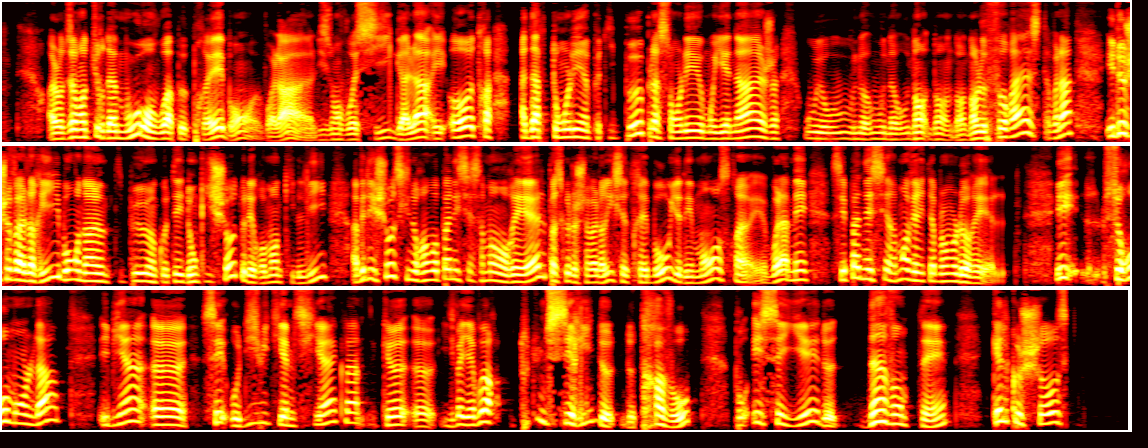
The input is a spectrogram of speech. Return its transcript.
Alors, des aventures d'amour, on voit à peu près, bon, voilà, disons voici, Gala et autres, adaptons-les un petit peu, plaçons-les au Moyen-Âge ou, dans, le Forest, voilà. Et de chevalerie, bon, on a un petit peu un côté Don Quichotte, les romans qu'il lit, avec des choses qui ne renvoient pas nécessairement au réel, parce que la chevalerie, c'est très beau, il y a des monstres, voilà, mais c'est pas nécessairement véritablement le réel. Et ce roman-là, eh bien, euh, c'est au XVIIIe siècle qu'il euh, va y avoir toute une série de, travaux pour essayer d'inventer quelque chose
